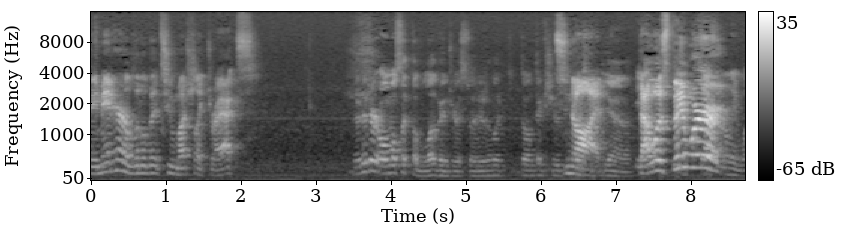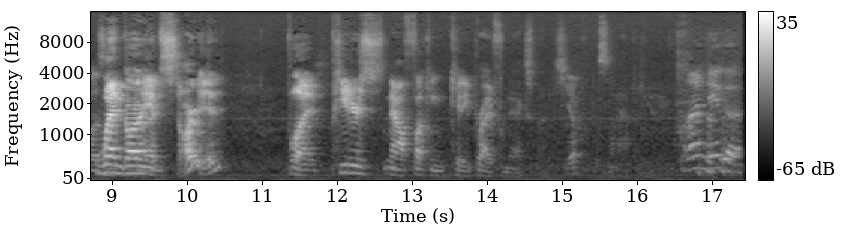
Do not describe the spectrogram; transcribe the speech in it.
they made her a little bit too much like Drax. They did her almost like the love interest, but I don't, like, don't think she was. It's not. Yeah. That was they were definitely wasn't when bad. Guardians started, but Peter's now fucking Kitty Pryde from the X Men. Yep. It's not happening anymore.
